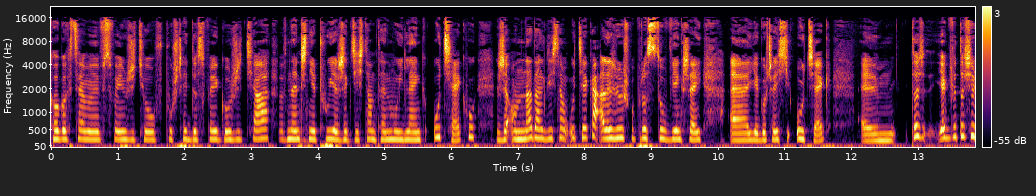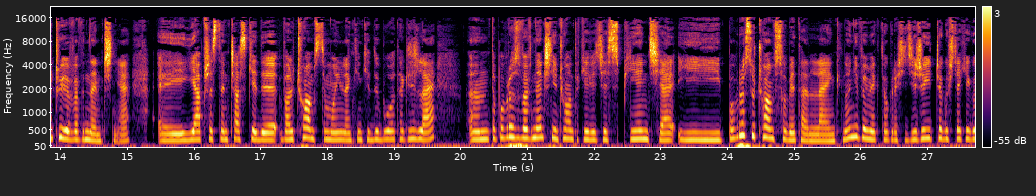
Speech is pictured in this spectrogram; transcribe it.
kogo chcemy w swoim życiu wpuszczać do swojego życia. Wewnętrznie czuję, że gdzieś tam ten mój lęk uciekł, że on nadal gdzieś tam ucieka, ale że już po prostu w większej e, jego części uciekł. E, to, jakby to się czuje wewnętrznie. E, ja przez ten czas, kiedy walczyłam z tym moim lękiem, kiedy było tak źle, to po prostu wewnętrznie czułam takie, wiecie, spięcie i po prostu czułam w sobie ten lęk. No nie wiem, jak to określić. Jeżeli czegoś takiego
